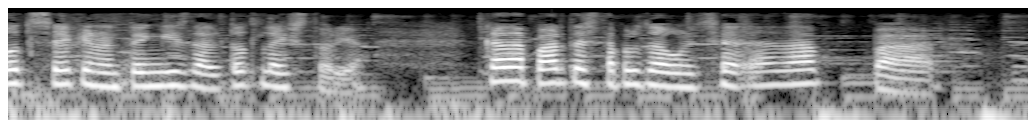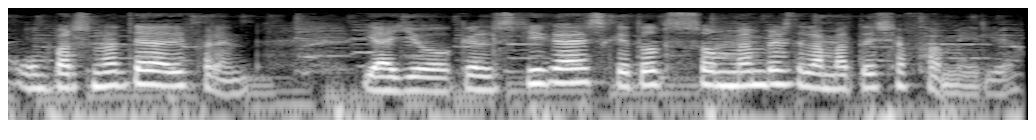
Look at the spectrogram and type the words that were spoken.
pot ser que no entenguis del tot la història. Cada part està protagonitzada per un personatge diferent i allò que els lliga és que tots són membres de la mateixa família.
